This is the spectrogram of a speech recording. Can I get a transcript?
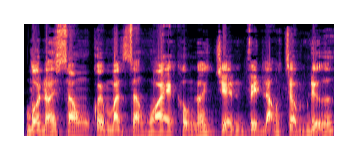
Mùa nói xong, quay mặt ra ngoài Không nói chuyện với lão chồng nữa.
